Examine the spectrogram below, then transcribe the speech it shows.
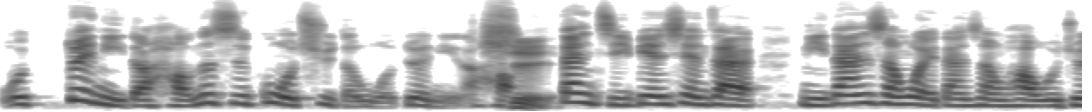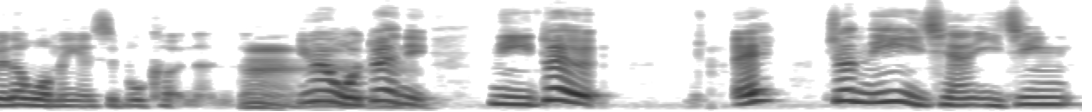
我对你的好，那是过去的我对你的好。是，但即便现在你单身，我也单身的话，我觉得我们也是不可能的。嗯，因为我对你，嗯、你对，哎，就你以前已经。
